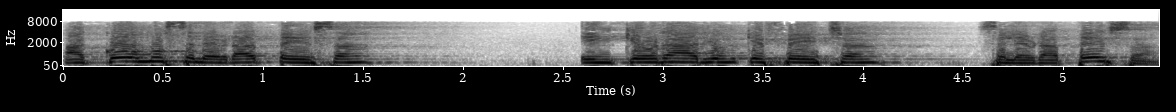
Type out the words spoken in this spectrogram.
a cómo celebrar pesa, en qué horario, en qué fecha celebrar pesa.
